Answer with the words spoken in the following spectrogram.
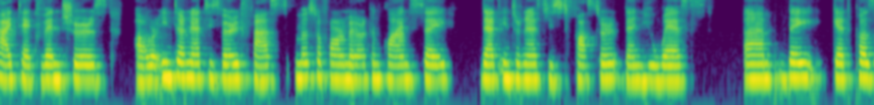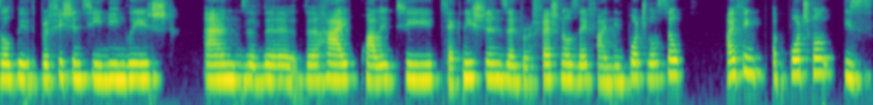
high-tech ventures Our internet is very fast. Most of our American clients say that internet is faster than US. Um, they get puzzled with proficiency in English and the, the high quality technicians and professionals they find in Portugal. So I think uh, Portugal is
